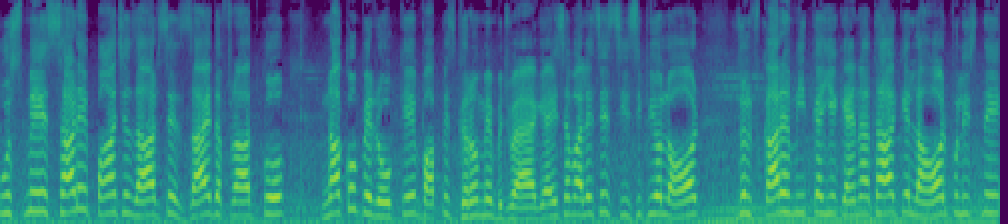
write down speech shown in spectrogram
اس میں ساڑھے پانچ ہزار سے زائد افراد کو ناکوں پہ روک کے واپس گھروں میں بھجوایا گیا۔ اس حوالے سے سی سی پی او لاہور ذوالفقار حمید کا یہ کہنا تھا کہ لاہور پولیس نے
